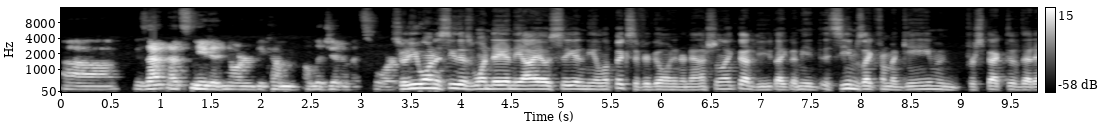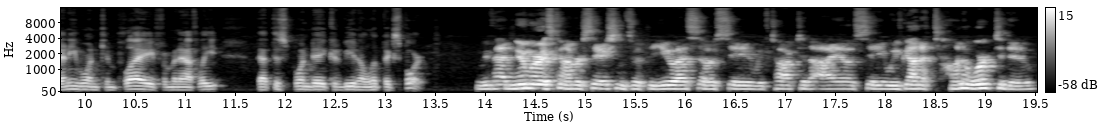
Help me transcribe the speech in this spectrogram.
because uh, that that's needed in order to become a legitimate sport. So, you want to see this one day in the IOC and the Olympics if you're going international like that? Do you like? I mean, it seems like from a game and perspective that anyone can play from an athlete that this one day could be an Olympic sport. We've had numerous conversations with the USOC. We've talked to the IOC. We've got a ton of work to do,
